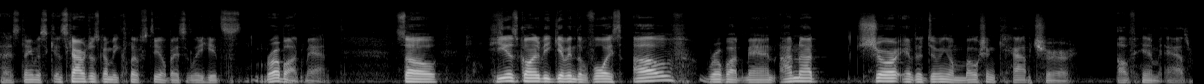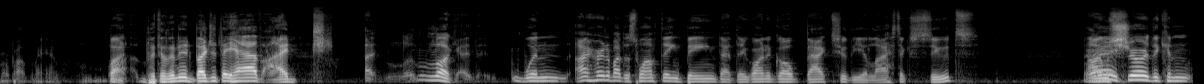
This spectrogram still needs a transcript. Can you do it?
his name is his character is going to be Cliff Steele. Basically, he's Robot Man. So he is going to be giving the voice of Robot Man. I'm not sure if they're doing a motion capture of him as Robot Man, but With the limited budget they have, I look, when I heard about the Swamp Thing being that they're going to go back to the elastic suit, I'm Right. sure they can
